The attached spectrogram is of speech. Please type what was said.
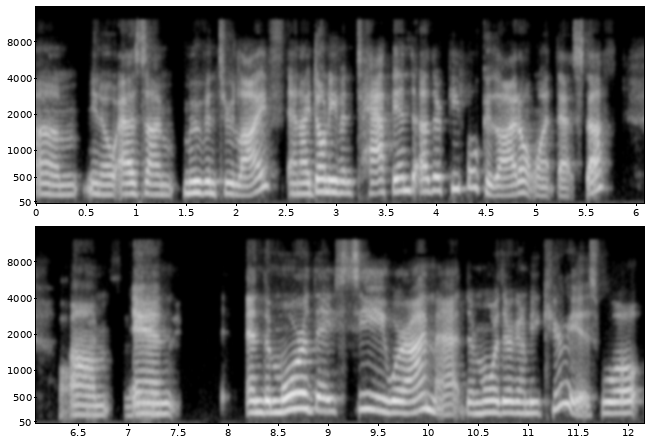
um, you know, as I'm moving through life, and I don't even tap into other people because I don't want that stuff. Oh, um, and and the more they see where I'm at, the more they're going to be curious. Well,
